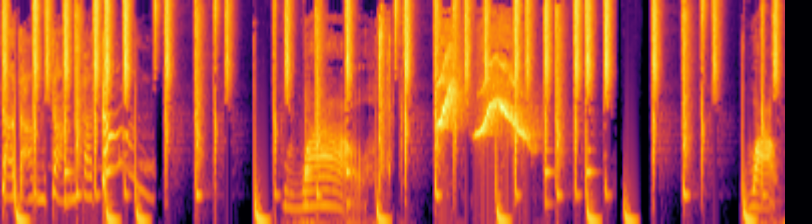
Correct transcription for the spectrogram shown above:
Da dun. Wow. Wow.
